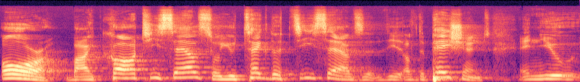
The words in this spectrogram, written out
or by CAR T cells. So you take the T cells of the patient and you,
